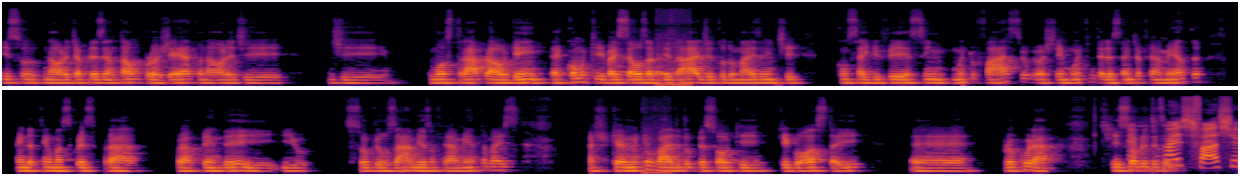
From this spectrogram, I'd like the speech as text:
isso na hora de apresentar um projeto, na hora de, de mostrar para alguém é, como que vai ser a usabilidade e tudo mais, a gente consegue ver assim muito fácil. Eu achei muito interessante a ferramenta. Ainda tem umas coisas para aprender e, e sobre usar a mesma ferramenta, mas acho que é muito válido o pessoal que, que gosta aí é, procurar. E sobre é muito mais fácil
